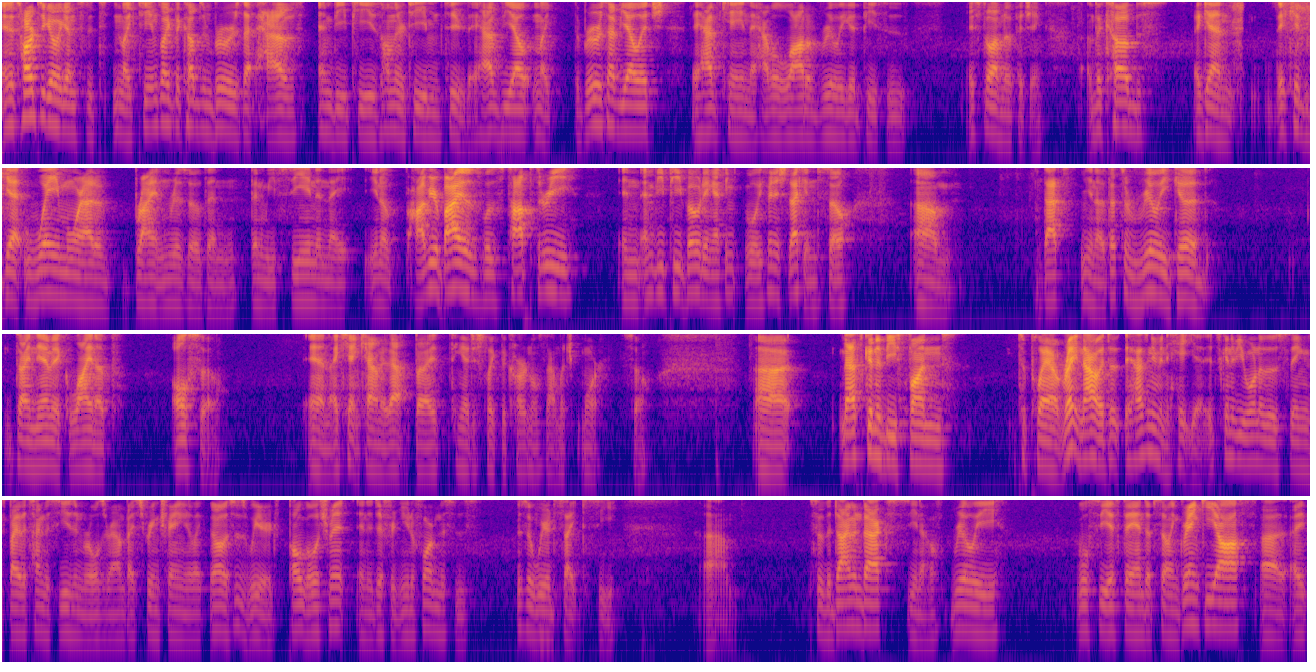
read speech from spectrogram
And it's hard to go against like teams like the Cubs and Brewers that have MVPs on their team too. They have Yel like the Brewers have Yelich, they have Cain, they have a lot of really good pieces. They still have no pitching. The Cubs again, they could get way more out of Brian Rizzo than than we've seen, and they, you know, Javier Baez was top three in MVP voting. I think well, he finished second, so um, that's you know that's a really good dynamic lineup, also, and I can't count it out. But I think I just like the Cardinals that much more. So uh, that's gonna be fun to play out. Right now, it, it hasn't even hit yet. It's going to be one of those things by the time the season rolls around, by spring training, you're like, oh, this is weird. Paul Goldschmidt in a different uniform. This is this is a weird sight to see. Um, so the Diamondbacks, you know, really, we'll see if they end up selling Greinke off. Uh, I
